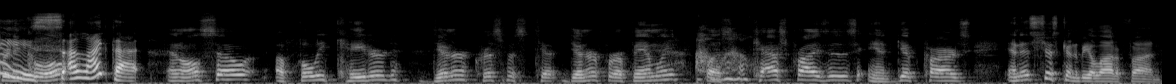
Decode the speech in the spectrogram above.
pretty cool. I like that. and also a fully catered dinner, Christmas t- dinner for a family, Oh, plus cash prizes and gift cards. And it's just going to be a lot of fun.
